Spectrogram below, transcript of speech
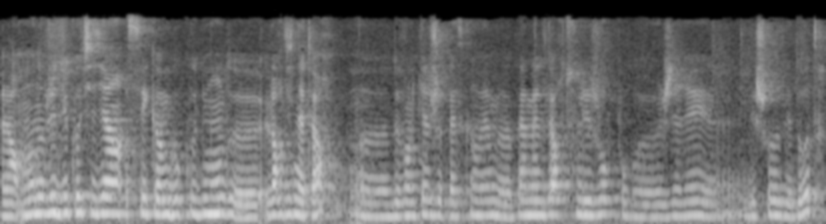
Alors mon objet du quotidien, c'est comme beaucoup de monde euh, l'ordinateur, euh, devant lequel je passe quand même pas mal d'heures tous les jours pour gérer des choses et d'autres.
